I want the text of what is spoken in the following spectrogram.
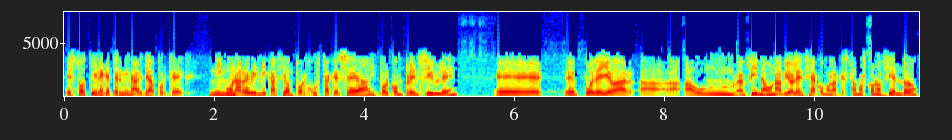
Esto tiene que terminar ya porque ninguna reivindicación, por justa que sea y por comprensible, eh, eh, puede llevar a, un, en fin, a una violencia como la que estamos conociendo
